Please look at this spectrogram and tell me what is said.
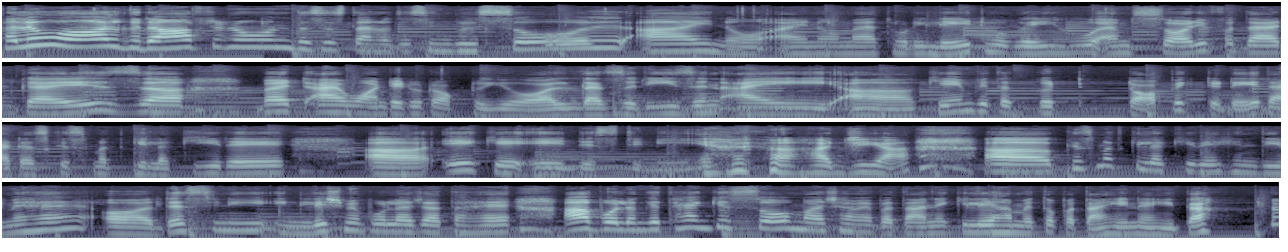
Hello all good afternoon this is Tanu the single soul I know I know मैं थोड़ी लेट हो गई हूँ. I am sorry for that guys but I wanted to talk to you all that's the reason I came with a good topic today that is किस्मत की लकीरें ए के ए डेस्टिनी हाँ जी हाँ. किस्मत की लकीरें हिंदी में है और डेस्टिनी इंग्लिश में बोला जाता है. आप बोलोगे थैंक यू सो मच हमें बताने के लिए. हमें तो पता ही नहीं था.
